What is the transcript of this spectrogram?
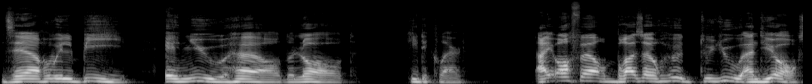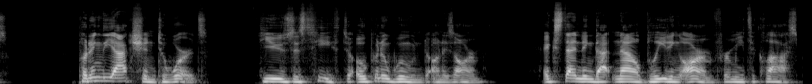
There will be a new herd, Lord, he declared. I offer brotherhood to you and yours. Putting the action to words, he used his teeth to open a wound on his arm extending that now bleeding arm for me to clasp.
